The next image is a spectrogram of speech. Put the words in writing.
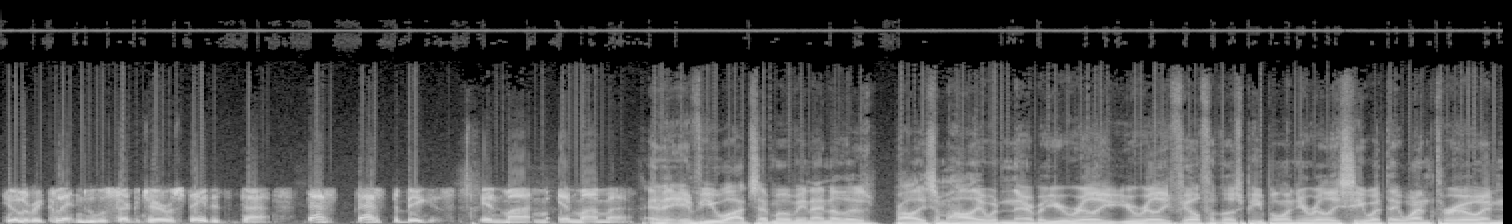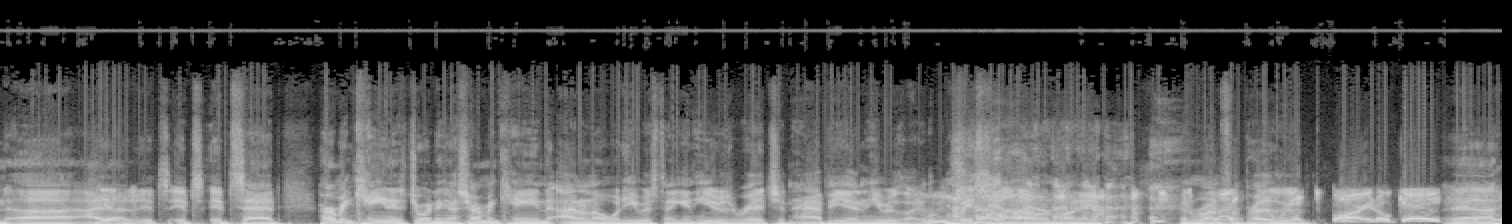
Hillary Clinton, who was Secretary of State at the time. That's that's the biggest in my in my mind. And if you watch that movie, and I know there's probably some Hollywood in there, but you really you really feel for those people, and you really see what they went through, and uh, I, Yeah. it's it's it's sad. Herman Cain is joining us. Herman Cain, I don't know what he was thinking. He was rich and happy, and he was like, "Let me waste all my own money and run for president." part, okay? Yeah.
